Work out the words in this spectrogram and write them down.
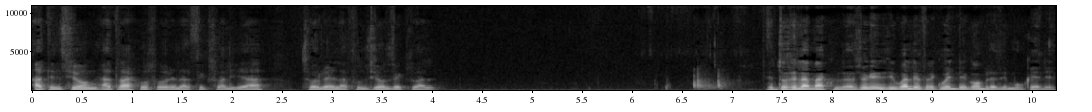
atención atrajo sobre la sexualidad, sobre la función sexual. Entonces la masturbación es igual de frecuente en hombres y mujeres.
